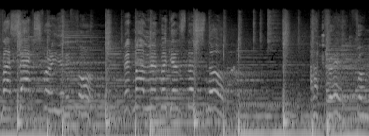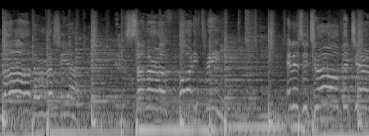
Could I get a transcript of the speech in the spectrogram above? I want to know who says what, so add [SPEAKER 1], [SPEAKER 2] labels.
[SPEAKER 1] Changed my sacks for a uniform. Bit my lip against the snow. I prayed for Mother Russia in the summer of 43. And as he drove the Germans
